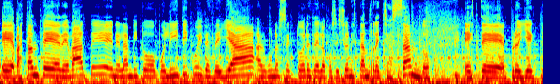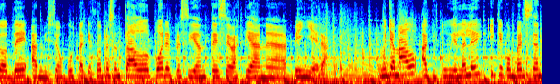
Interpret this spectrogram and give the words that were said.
eh, bastante debate en el ámbito político y desde ya algunos sectores de la oposición están rechazando este proyecto de admisión justa que fue presentado por el presidente Sebastián eh, Piñera. Un llamado a que estudien la ley y que conversen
